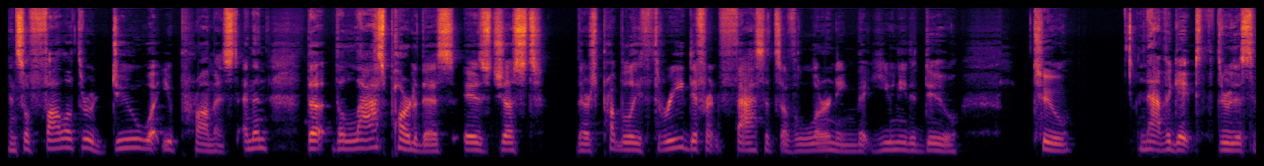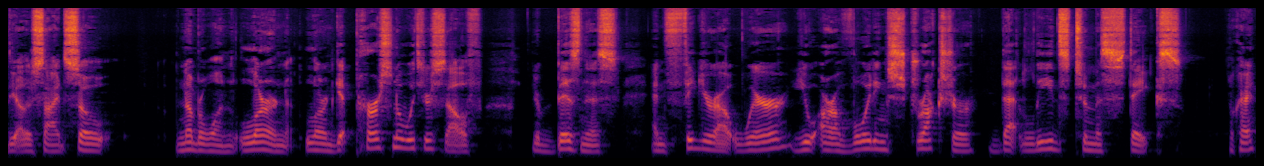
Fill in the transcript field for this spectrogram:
And so follow through, do what you promised. And then the the last part of this is just there's probably three different facets of learning that you need to do to navigate through this to the other side. So number 1, learn, learn, get personal with yourself your business and figure out where you are avoiding structure that leads to mistakes okay?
